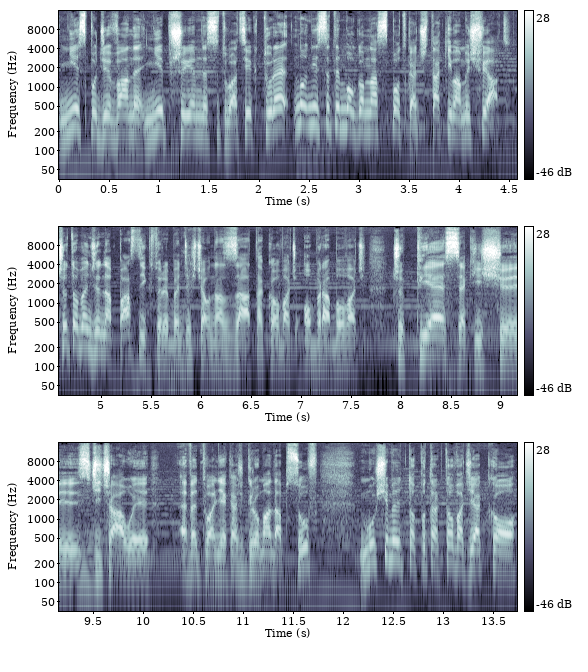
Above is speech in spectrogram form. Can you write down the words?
niespodziewane, nieprzyjemne sytuacje, które no niestety mogą nas spotkać. Taki mamy świat. Czy to będzie napastnik, który będzie chciał nas zaatakować, obrabować, czy pies jakiś e, zdziczały, ewentualnie jakaś gromada psów, musimy to potraktować jako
